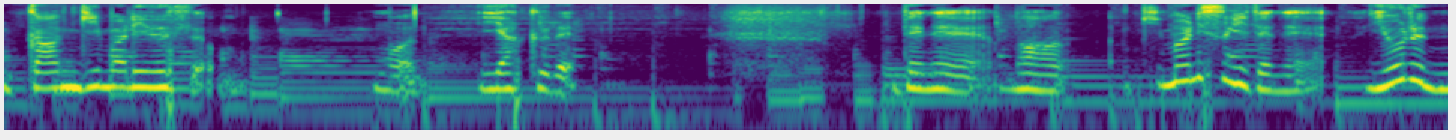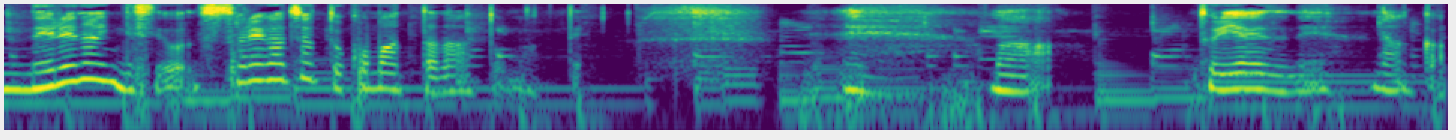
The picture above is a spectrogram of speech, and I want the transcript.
うガン決まりですよ。もう役で。でねまあ決まりすぎてね夜寝れないんですよ。それがちょっと困ったなと思って、えー、まあとりあえずねなんか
